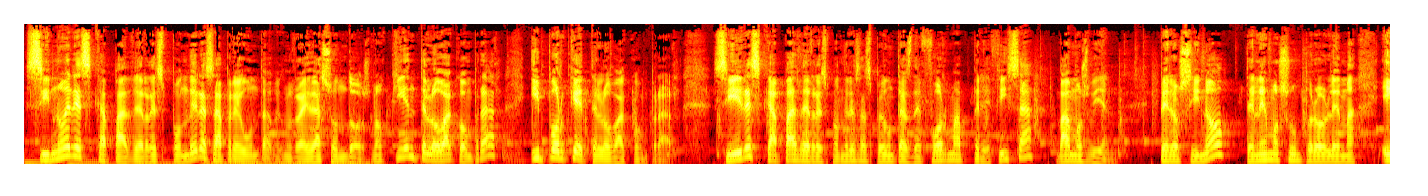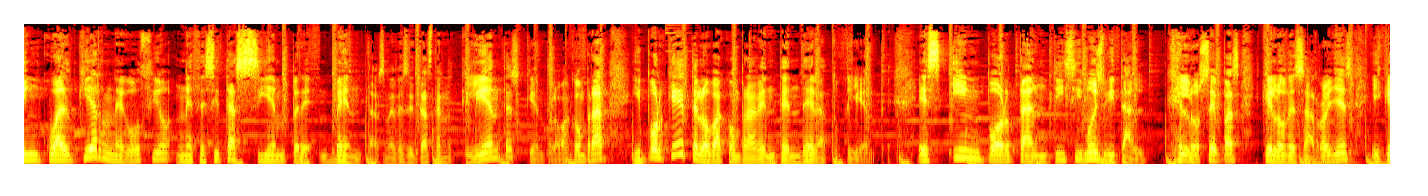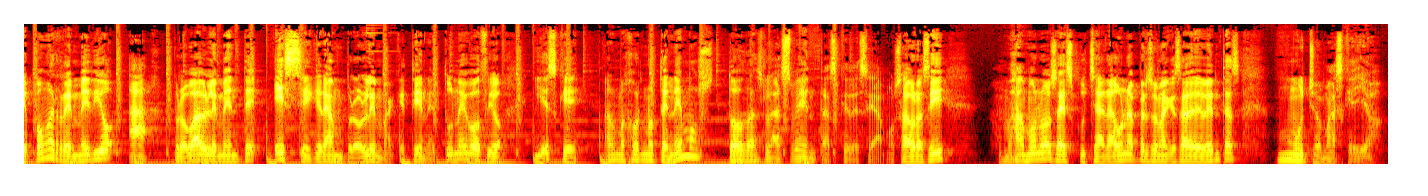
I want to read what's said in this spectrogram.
Si no eres capaz de responder a esa pregunta, en realidad son dos, ¿no? ¿Quién te lo va a comprar y por qué te lo va a comprar? Si eres capaz de responder esas preguntas de forma precisa, vamos bien. Pero si no, tenemos un problema. En cualquier negocio necesitas siempre ventas, necesitas tener clientes, quién te lo va a comprar y por qué te lo va a comprar, entender a tu cliente. Es importantísimo, es vital que lo sepas, que lo desarrolles y que pongas remedio a probablemente ese gran problema que tiene tu negocio y es que a lo mejor no tenemos todas las ventas que deseamos. Ahora sí, vámonos a escuchar a una persona que sabe de ventas mucho más que yo.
